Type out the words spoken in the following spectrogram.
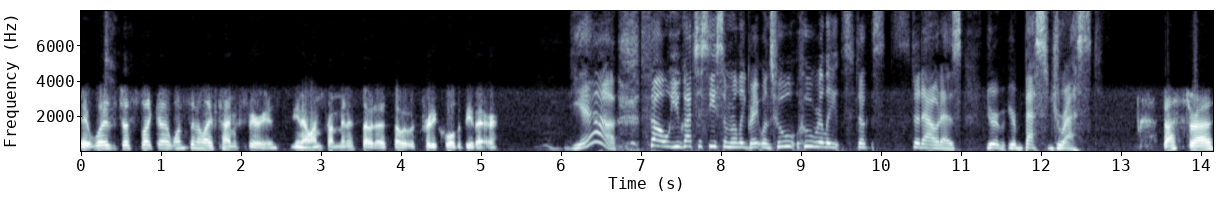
it was just like a once in a lifetime experience. You know, I'm from Minnesota, so it was pretty cool to be there. Yeah. So you got to see some really great ones. Who who really stood stood out as your your best dressed? Best dress.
